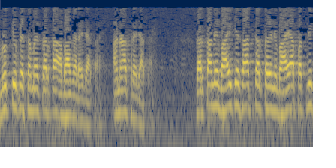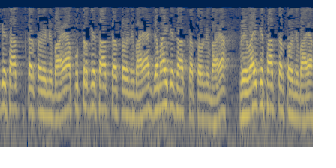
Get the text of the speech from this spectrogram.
मृत्यु के समय कर्ता अभागा रह जाता है, अनाथ रह जाता है। कर्ता ने भाई के साथ कर्तव्य निभाया, पत्नी के साथ कर्तव्य निभाया, पुत्र के साथ कर्तव्य निभाया, जमाई के साथ कर्तव्य निभाया, वैवाही के साथ कर्तव्य निभाया।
